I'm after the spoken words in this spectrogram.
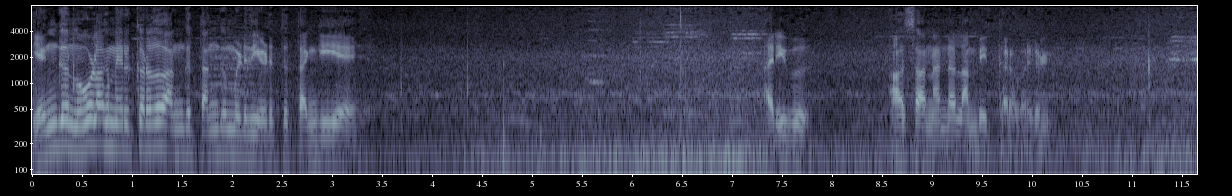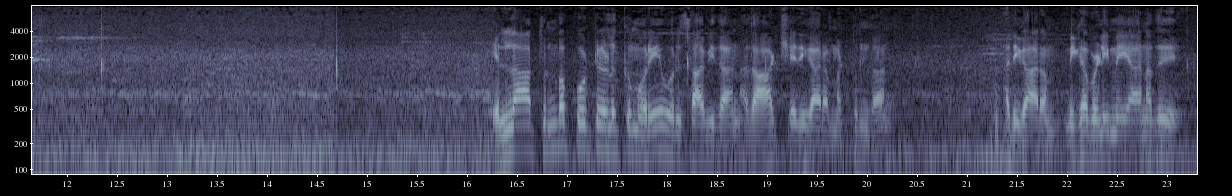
எங்கு நூலகம் இருக்கிறதோ அங்கு தங்கும் விடுதி எடுத்து தங்கியே. அறிவு ஆசான் அண்ணல் அம்பேத்கர் அவர்கள். எல்லா துன்பப்போட்டுகளுக்கும் ஒரே ஒரு சாவிதான் அது ஆட்சி அதிகாரம் மட்டும்தான். அதிகாரம் மிக வலிமையானது.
